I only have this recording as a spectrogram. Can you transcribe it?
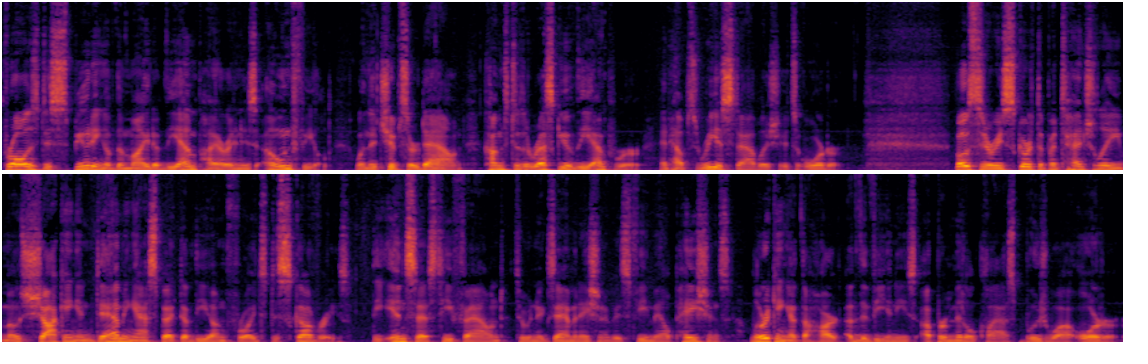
for all his disputing of the might of the empire in his own field, when the chips are down, comes to the rescue of the emperor and helps reestablish its order. Both series skirt the potentially most shocking and damning aspect of the young Freud's discoveries the incest he found through an examination of his female patients lurking at the heart of the Viennese upper middle class bourgeois order.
